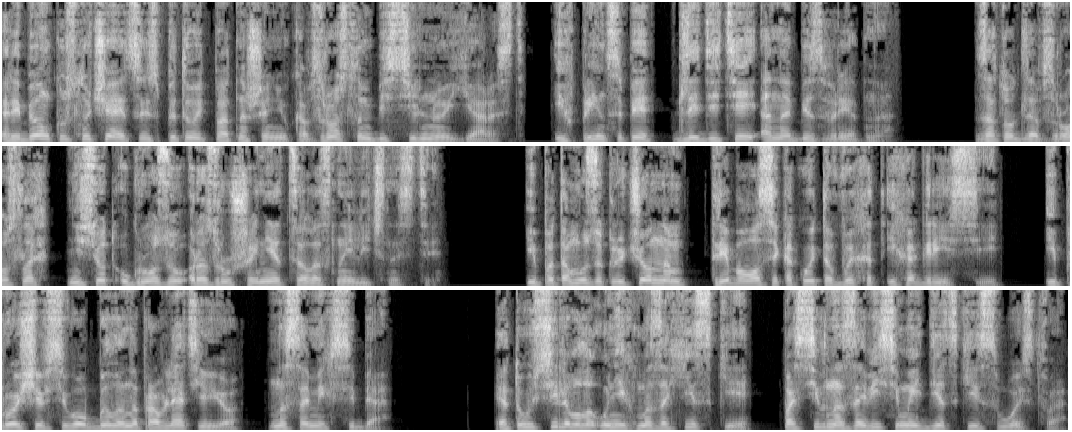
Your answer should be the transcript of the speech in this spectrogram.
Ребенку случается испытывать по отношению ко взрослым бессильную ярость, и, в принципе, для детей она безвредна зато для взрослых несет угрозу разрушения целостной личности. И потому заключенным требовался какой-то выход их агрессии, и проще всего было направлять ее на самих себя. Это усиливало у них мазохистские, пассивно-зависимые детские свойства,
